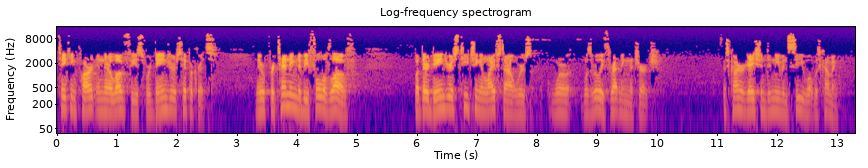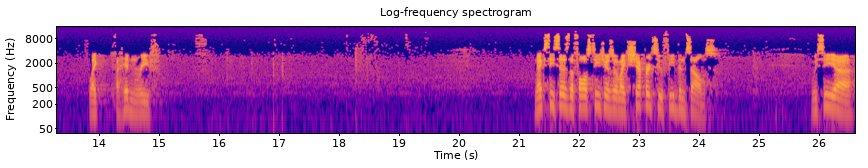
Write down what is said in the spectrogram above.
taking part in their love feast were dangerous hypocrites. They were pretending to be full of love, but their dangerous teaching and lifestyle was, were, was really threatening the church. This congregation didn't even see what was coming, like a hidden reef. Next, he says the false teachers are like shepherds who feed themselves. We see a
